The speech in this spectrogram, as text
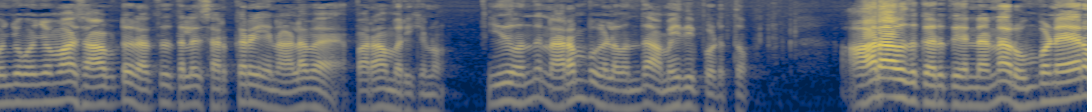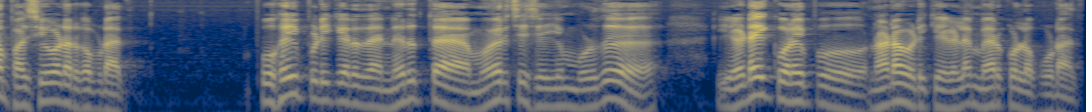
கொஞ்சம் கொஞ்சமாக சாப்பிட்டு ரத்தத்தில் சர்க்கரையின் அளவை பராமரிக்கணும். இது வந்து நரம்புகளை வந்து அமைதிப்படுத்தும். ஆறாவது கருத்து என்னென்னா ரொம்ப நேரம் பசியோடு இருக்கக்கூடாது. புகைப்பிடிக்கிறத நிறுத்த முயற்சி செய்யும் பொழுது எடை குறைப்பு நடவடிக்கைகளை மேற்கொள்ளக்கூடாது.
